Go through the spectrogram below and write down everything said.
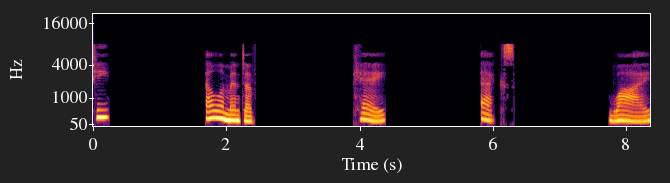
T element of K X Y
